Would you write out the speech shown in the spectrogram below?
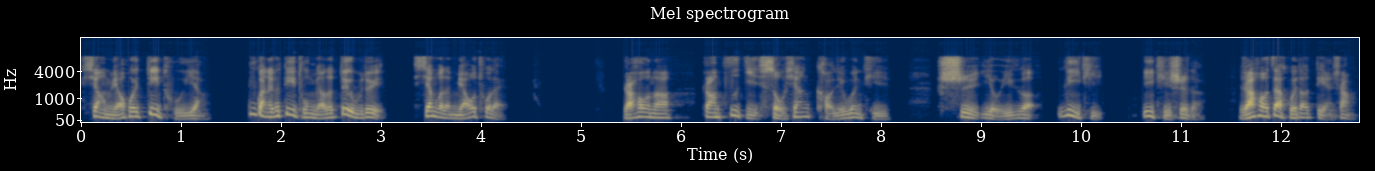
像描绘地图一样，不管那个地图描的对不对，先把它描出来，然后呢，让自己首先考虑问题是有一个立体、立体式的，然后再回到点上，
